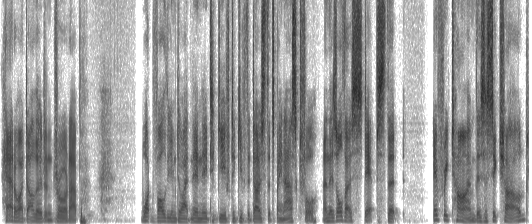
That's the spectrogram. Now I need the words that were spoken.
How do I dilute and draw it up? what volume do I then need to give to give the dose that's been asked for? And there's all those steps that every time there's a sick child,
